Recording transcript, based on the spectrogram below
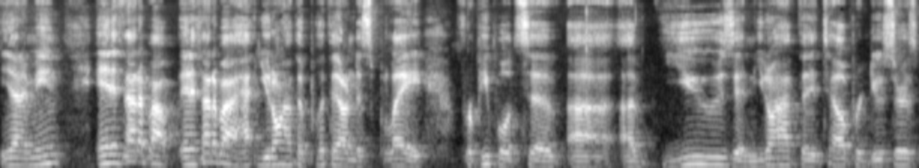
You know what I mean? And it's not about and it's not about you don't have to put that on display for people to uh, uh, use, and you don't have to tell producers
